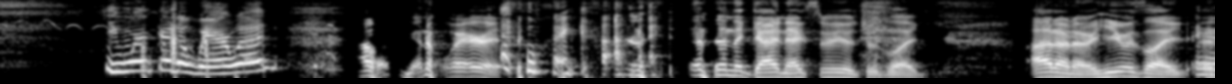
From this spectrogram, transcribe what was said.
you weren't gonna wear one? I was gonna wear it. Oh my god! and then the guy next to me was just like I don't know. He was like, a-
